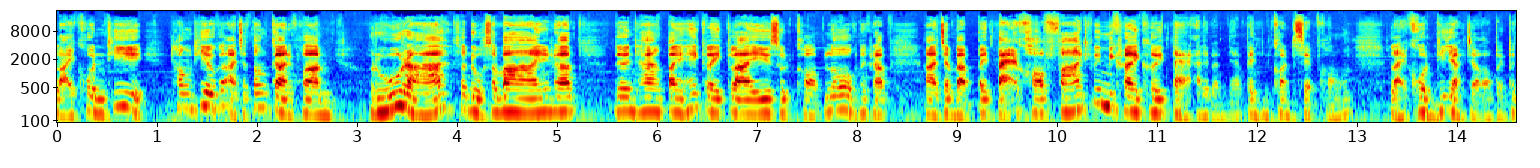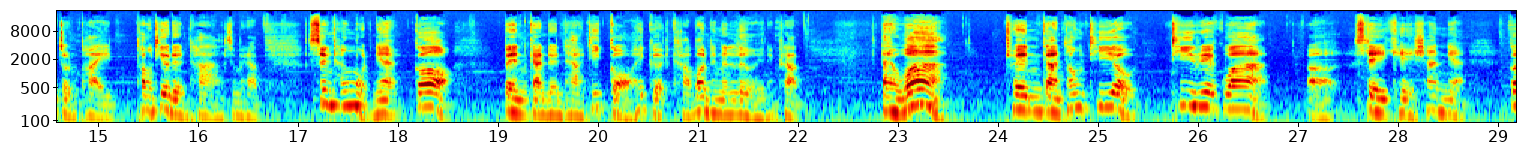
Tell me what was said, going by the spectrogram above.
หลายคนที่ท่องเที่ยวก็อาจจะต้องการความหรูหราสะดวกสบายนะครับ เดินทางไปให้ไกลๆสุดขอบโลกนะครับ อาจจะแบบไปแตะขอบฟ้าที่ไม่มีใครเคยแตะอะไรแบบนี้เป็นคอนเซปต์ของหลายคนที่อยากจะออกไปผจญภัยท่องเที่ยวเดินทางใช่ไหมครับ ซึ่งทั้งหมดเนี่ยก็เป็นการเดินทางที่ก่อให้เกิดคาร์บอนทั้งนั้นเลยนะครับ แต่ว่าเทรนด์การท่องเที่ยวที่เรียกว่า staycation เนี่ยก็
